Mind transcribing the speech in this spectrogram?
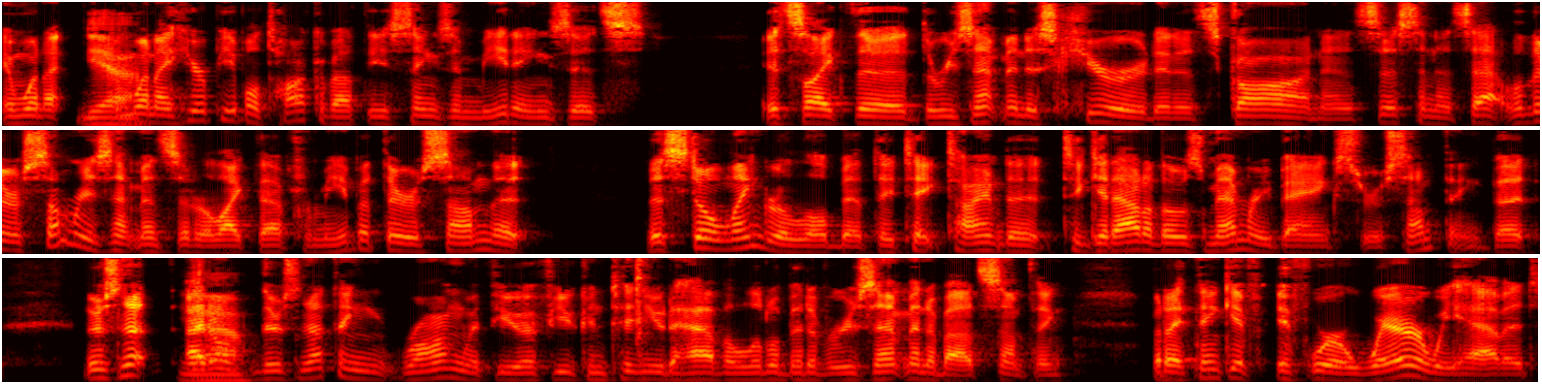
And when i Yeah. when i hear people talk about these things in meetings it's it's like the the resentment is cured and it's gone and it's this and it's that. Well there are some resentments that are like that for me but there are some that that still linger a little bit. They take time to to get out of those memory banks or something. But there's not I don't there's nothing wrong with you if you continue to have a little bit of resentment about something. But I think if if we're aware we have it,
